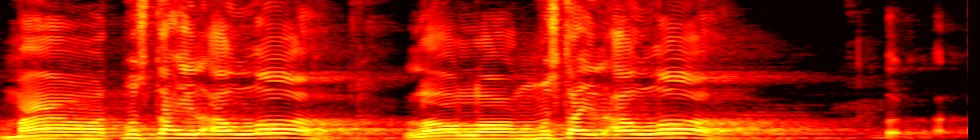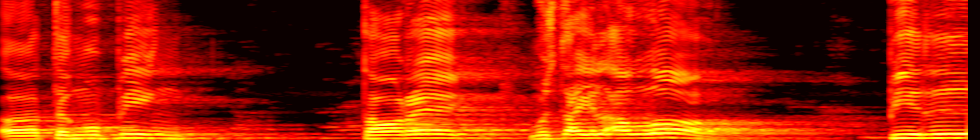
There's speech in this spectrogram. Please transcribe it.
maut mustahil Allah. Lolong mustahil Allah. E, tenguping torek mustahil Allah. Pire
